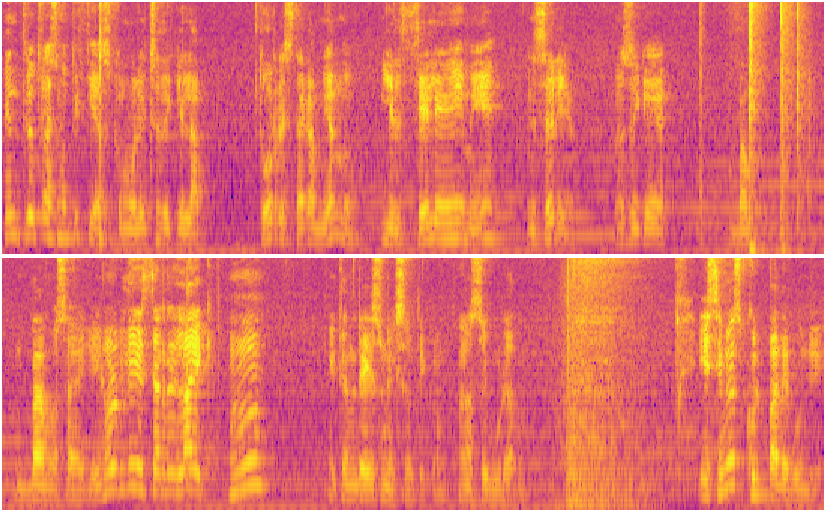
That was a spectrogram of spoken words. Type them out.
entre otras noticias, como el hecho de que la torre está cambiando y el CLME, en serio. Así que vamos, vamos a ello. Y no olvidéis darle like y tendréis un exótico, asegurado. Y si no es culpa de Bungie.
